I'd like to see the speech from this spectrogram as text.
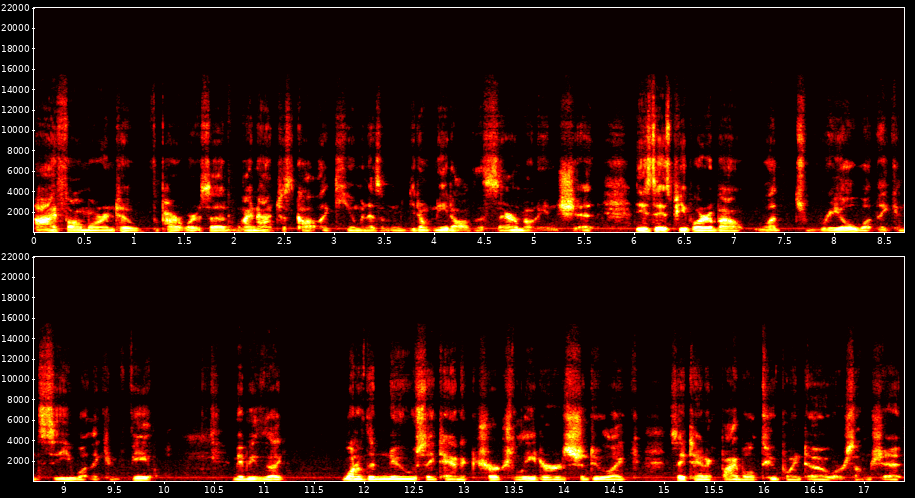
I fall more into the part where it said, why not just call it like humanism? You don't need all the ceremony and shit. These days, people are about what's real, what they can see, what they can feel. Maybe like one of the new satanic church leaders should do like satanic bible 2.0 or some shit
